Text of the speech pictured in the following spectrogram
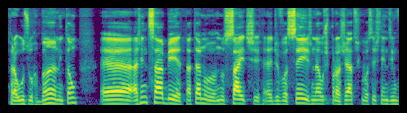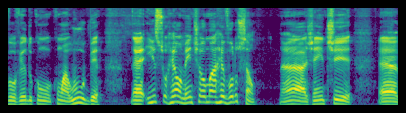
Para uso urbano. Então, é, a gente sabe, até no, no site é, de vocês, né, os projetos que vocês têm desenvolvido com, com a Uber, é, isso realmente é uma revolução. Né? A gente é,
